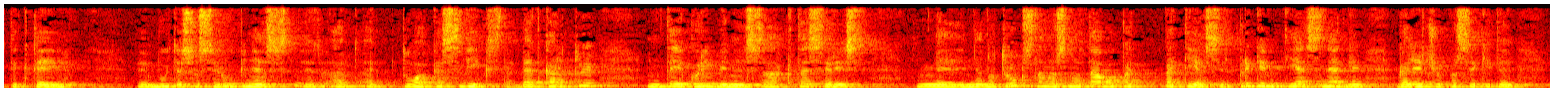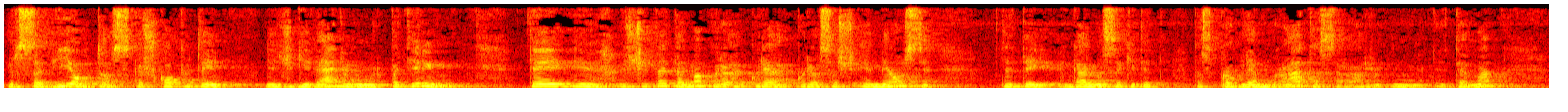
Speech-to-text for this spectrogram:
tik tai e, būti susirūpinęs tuo, kas vyksta. Bet kartu tai kūrybinis aktas ir jis nenutrūkstamas nuo tavo paties ir prigimties, netgi galėčiau pasakyti ir savijautos, kažkokiu tai išgyvenimu ir patyrimu. Tai e, šita tema, kurio, kurio, kurios aš ėmiausi, tai, tai galima sakyti, tas problemų ratas ar, ar tema,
